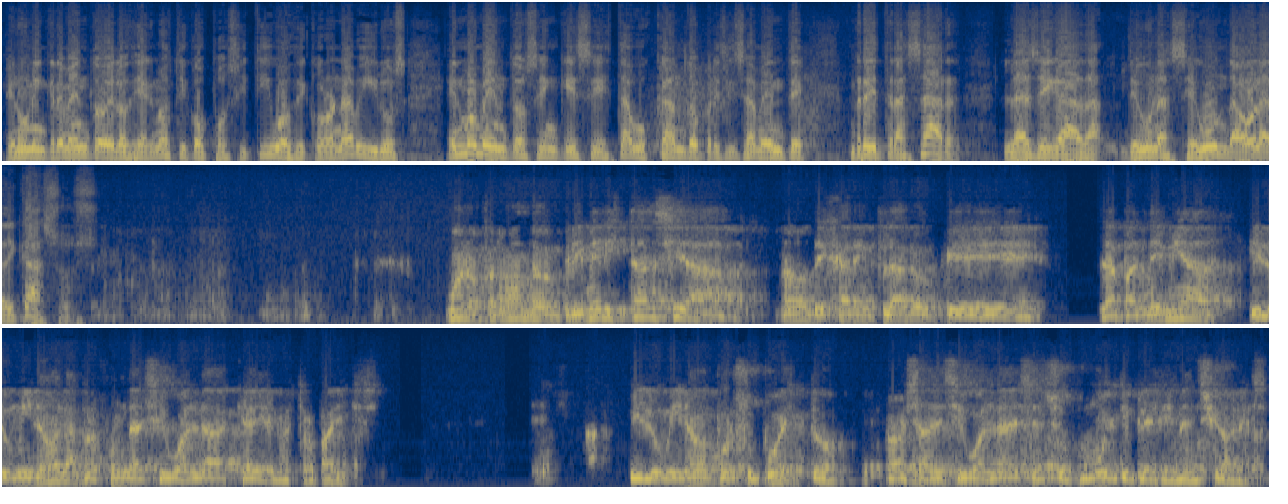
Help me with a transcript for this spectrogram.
en un incremento de los diagnósticos positivos de coronavirus en momentos en que se está buscando precisamente retrasar la llegada de una segunda ola de casos? Bueno, Fernando, en primera instancia, ¿no? dejar en claro que la pandemia iluminó la profunda desigualdad que hay en nuestro país. Iluminó, por supuesto, ¿no? esas desigualdades en sus múltiples dimensiones.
